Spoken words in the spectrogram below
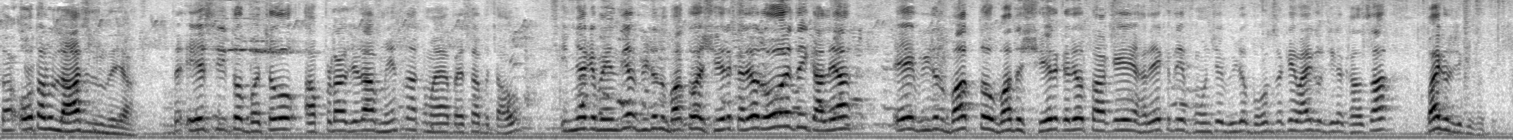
ਤਾਂ ਉਹ ਤੁਹਾਨੂੰ ਲਾਜ ਦਿੰਦੇ ਆ। ਤੇ ਇਸ ਚੀਜ਼ ਤੋਂ ਬਚੋ, ਆਪਣਾ ਜਿਹੜਾ ਮਿਹਨਤ ਨਾਲ ਕਮਾਇਆ ਪੈਸਾ ਬਚਾਓ। ਇੰਨੀਆਂ ਕਿ ਬੇਨਤੀਆਂ ਵੀਡੀਓ ਨੂੰ ਵੱਧ ਤੋਂ ਵੱਧ ਸ਼ੇਅਰ ਕਰਿਓ। ਰੋਜ਼ ਦੀ ਗੱਲ ਆ, ਇਹ ਵੀਡੀਓ ਨੂੰ ਵੱਧ ਤੋਂ ਵੱਧ ਸ਼ੇਅਰ ਕਰਿਓ ਤਾਂ ਕਿ ਹਰੇਕ ਦੇ ਫੋਨ 'ਚ ਵੀਡੀਓ ਪਹੁੰਚ ਸਕੇ। ਵਾਹਿਗੁਰੂ ਜੀ ਕਾ ਖਾਲਸਾ, ਵਾਹਿਗੁਰੂ ਜੀ ਕੀ ਫਤਿਹ।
